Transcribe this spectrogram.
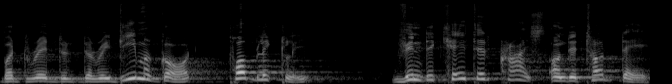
But the Redeemer God publicly vindicated Christ on the third day.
